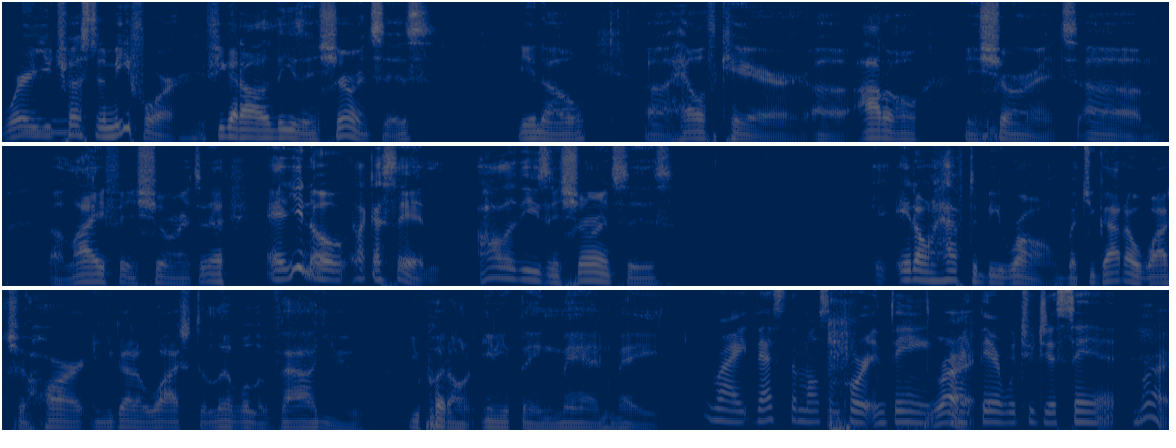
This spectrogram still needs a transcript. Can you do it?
Where are you Mhm. trusting me for? If you got all of these insurances, you know, uh, health care, uh, auto insurance, um, uh, life insurance, and, uh, and you know, like I said, all of these insurances, it, it don't have to be wrong, but you got to watch your heart and you got to watch the level of value you put on anything man made. Right. That's the most important thing right, Right. there, what you just said. Right.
